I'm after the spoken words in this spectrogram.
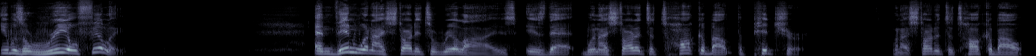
It was a real feeling. And then when I started to realize is that when I started to talk about the picture, when I started to talk about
